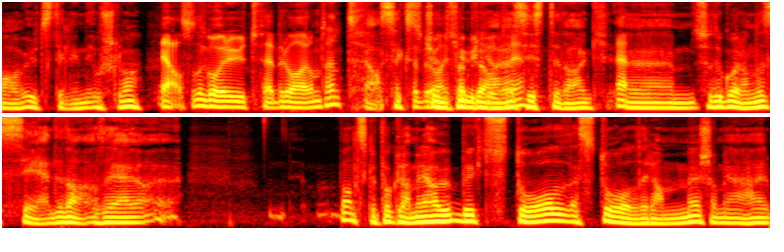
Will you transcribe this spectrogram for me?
av utstillingen i Oslo. Ja, Så den går ut februar omtrent? Ja, 26. februar, er siste dag. Ja. Um, så det går an å se det, da. Altså, jeg, vanskelig å forklare, men jeg har jo brukt stål, det er stålrammer som jeg har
